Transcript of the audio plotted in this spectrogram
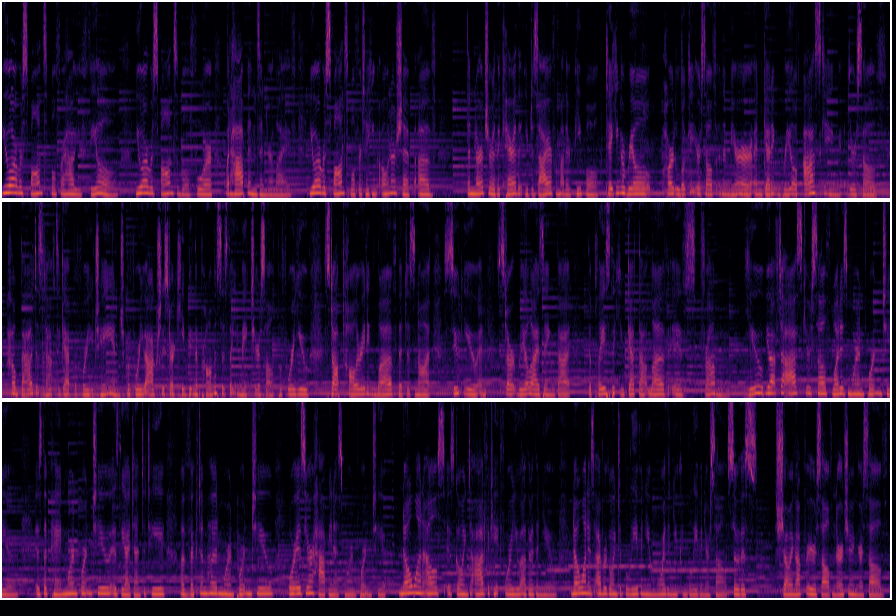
You are responsible for how you feel. You are responsible for what happens in your life. You are responsible for taking ownership of the nurture, the care that you desire from other people. Taking a real hard look at yourself in the mirror and getting real. Asking yourself, how bad does it have to get before you change, before you actually start keeping the promises that you make to yourself, before you stop tolerating love that does not suit you and start realizing that the place that you get that love is from you. You have to ask yourself what is more important to you. Is the pain more important to you? Is the identity of victimhood more important to you? Or is your happiness more important to you? No one else is going to advocate for you other than you. No one is ever going to believe in you more than you can believe in yourself. So, this showing up for yourself, nurturing yourself,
